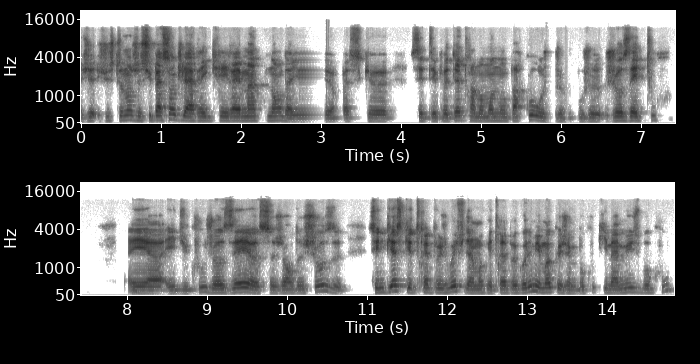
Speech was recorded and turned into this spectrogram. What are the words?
justement, je suis pas sûr que je la réécrirais maintenant d'ailleurs, parce que c'était peut-être un moment de mon parcours où j'osais tout. Et, euh, et, du coup, j'osais euh, ce genre de choses. C'est une pièce qui est très peu jouée, finalement, qui est très peu connue, mais moi que j'aime beaucoup, qui m'amuse beaucoup,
